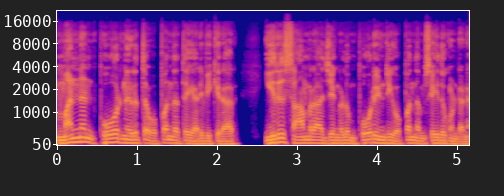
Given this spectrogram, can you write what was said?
மன்னன் போர் நிறுத்த ஒப்பந்தத்தை அறிவிக்கிறார். இரு சாம்ராஜ்யங்களும் போரின்றி ஒப்பந்தம் செய்து கொண்டன.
